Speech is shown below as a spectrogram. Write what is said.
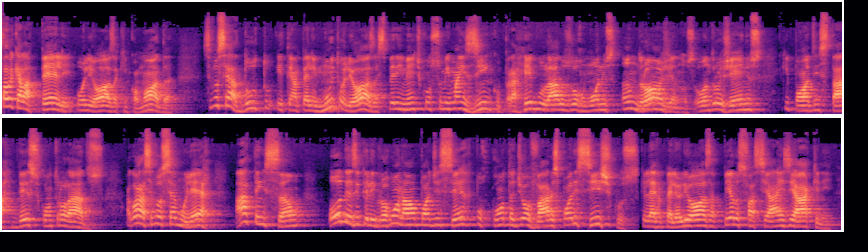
Sabe aquela pele oleosa que incomoda? Se você é adulto e tem a pele muito oleosa, experimente consumir mais zinco para regular os hormônios andrógenos ou androgênios que podem estar descontrolados. Agora, se você é mulher, atenção, o desequilíbrio hormonal pode ser por conta de ovários policísticos, que levam a pele oleosa, pelos faciais e acne.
